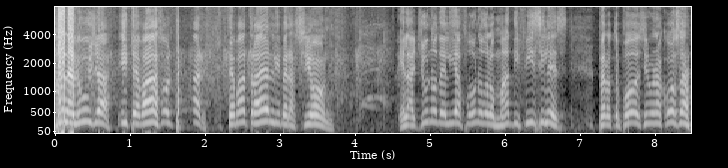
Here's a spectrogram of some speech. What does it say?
Aleluya. Y te va a soltar, te va a traer liberación. El ayuno de Elías fue uno de los más difíciles. Pero te puedo decir una cosa,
